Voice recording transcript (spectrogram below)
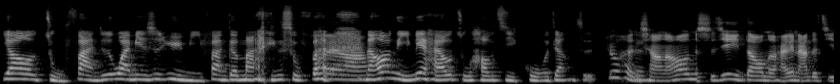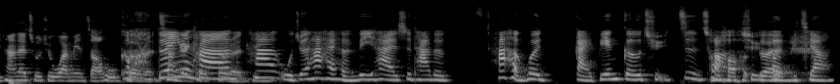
要煮饭，就是外面是玉米饭跟马铃薯饭，对啊，然后里面还要煮好几锅这样子，就很强。然后时间一到呢，还会拿着吉他再出去外面招呼客人，对，因为他他，我觉得他还很厉害，是他的他很会。改编歌曲、自创曲很强。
